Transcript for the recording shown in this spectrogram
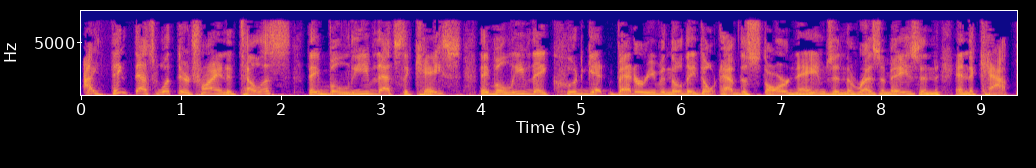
I think that's what they're trying to tell us. They believe that's the case. They believe they could get better even though they don't have the star names and the resumes and, and the cap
